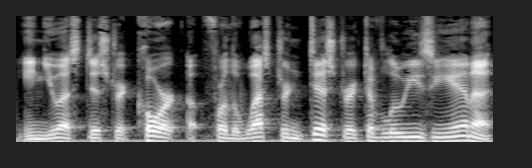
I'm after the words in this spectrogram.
in U.S. District Court for the Western District of Louisiana.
